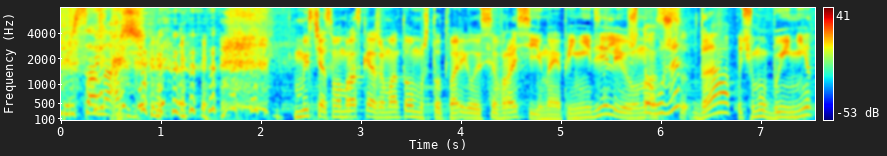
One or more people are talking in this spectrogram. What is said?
персонаж. Мы сейчас вам расскажем о том, что творилось в России на этой неделе. У Что, нас, уже? Да, почему бы и нет,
